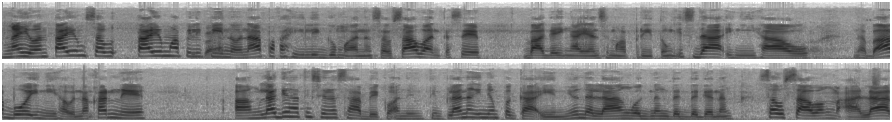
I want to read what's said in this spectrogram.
Ngayon, tayong, saw- tayong mga Pilipino, napakahilig gumawa ng sausawan kasi bagay nga yan sa mga pritong isda, inihaw na baboy, inihaw na karne. Ang lagi nating sinasabi kung ano yung timpla ng inyong pagkain, yun na lang, wag nang dagdagan ng sausawang maalat.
